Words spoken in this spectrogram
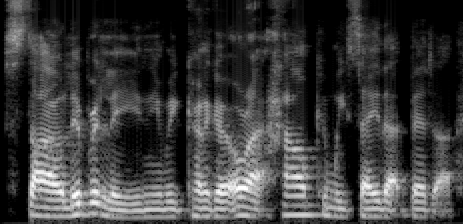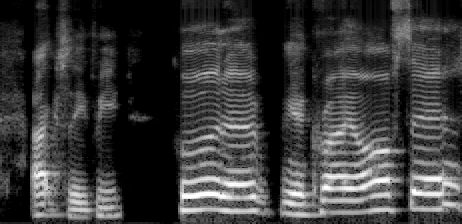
style liberally and we kind of go all right how can we say that better? Actually if we put a you know, cry offset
